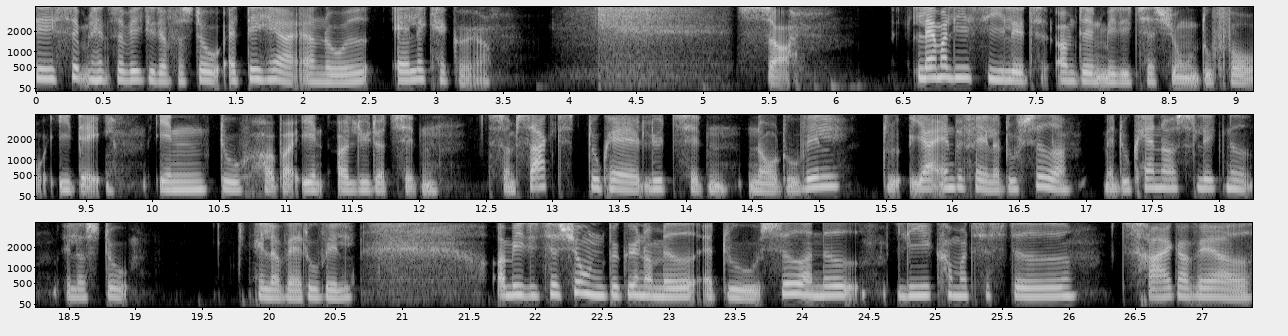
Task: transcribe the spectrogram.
Det er simpelthen så vigtigt at forstå, at det her er noget, alle kan gøre. Så Lad mig lige sige lidt om den meditation, du får i dag, inden du hopper ind og lytter til den. Som sagt, du kan lytte til den, når du vil. Du, jeg anbefaler, at du sidder, men du kan også ligge ned eller stå, eller hvad du vil. Og meditationen begynder med, at du sidder ned, lige kommer til stede, trækker vejret,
